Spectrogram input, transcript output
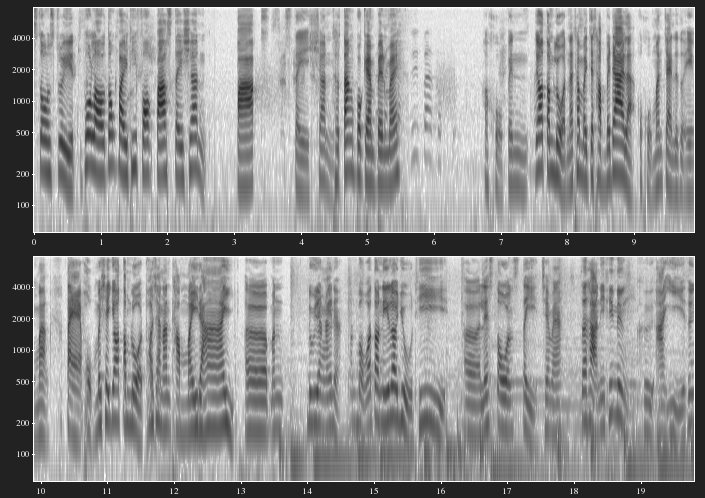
สโตนสตรีท พวกเราต้องไปที่ฟ็อกพาร์คสเตชันพาร์คสเตชันเธอตั้งโปรแกรมเป็นไหม โอ้โห เป็นยอดตำรวจนะทำไมจะทำไม่ได้ล่ะ โอ้โห มั่นใจในตัวเองมาก แต่ผมไม่ใช่ยอดตำรวจ เพราะฉะนั้นทำไม่ได้ เออมันดูยังไงเนี่ย มันบอกว่าตอนนี้เราอยู่ที่ เอ่อ Redstone Street ใช่ไหม สถานีที่ 1 คือ RE ซึ่ง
